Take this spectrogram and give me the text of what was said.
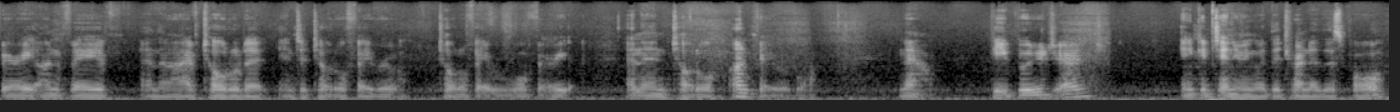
very unfave, and then I've totaled it into total favorable, total favorable, very, and then total unfavorable. Now, Pete Buttigieg, in continuing with the trend of this poll,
